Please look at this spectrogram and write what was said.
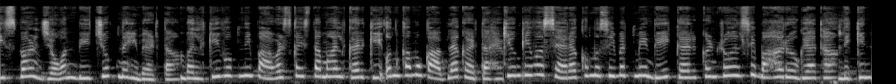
इस बार जॉन भी चुप नहीं बैठता, बल्कि वो अपनी पावर्स का इस्तेमाल करके उनका मुकाबला करता है, क्योंकि वो सैरा को मुसीबत में देखकर कंट्रोल से बाहर हो गया था। लेकिन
